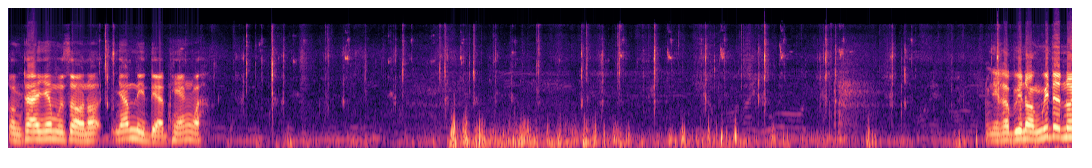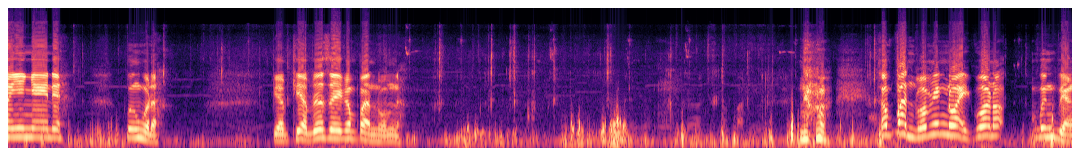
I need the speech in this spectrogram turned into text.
ต้องใช้ย้ำมือเสาเนาะย้ำนี่แดดแห้งวะนี่ครับพี่น้องวิตาหน่วยใหญ่ๆเด้เพิ่งพุ่นอะเปรียบเทียบด้วยเซกำปั้นผมเนี่ย คำปั้นผมยังหน่อยกว่าเนาะเบิ่งเบียง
